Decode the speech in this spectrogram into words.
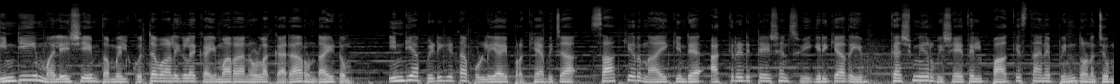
ഇന്ത്യയും മലേഷ്യയും തമ്മിൽ കുറ്റവാളികളെ കൈമാറാനുള്ള കരാറുണ്ടായിട്ടും ഇന്ത്യ പിടികിട്ട പുള്ളിയായി പ്രഖ്യാപിച്ച സാക്കിർ നായിക്കിന്റെ അക്രഡിറ്റേഷൻ സ്വീകരിക്കാതെയും കശ്മീർ വിഷയത്തിൽ പാകിസ്ഥാനെ പിന്തുണച്ചും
